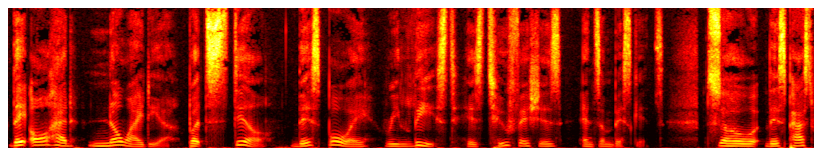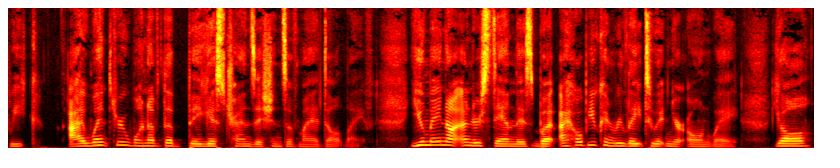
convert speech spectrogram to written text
They all had no idea, but still this boy released his two fishes and some biscuits. So, this past week, I went through one of the biggest transitions of my adult life. You may not understand this, but I hope you can relate to it in your own way. Y'all,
